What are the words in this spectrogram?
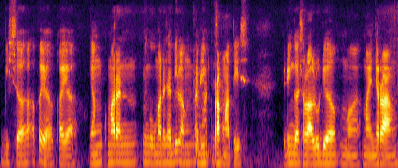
bisa apa ya kayak yang kemarin minggu kemarin saya bilang jadi Pragmatis ya. pragmatis. Jadi nggak selalu dia ma- main nyerang.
